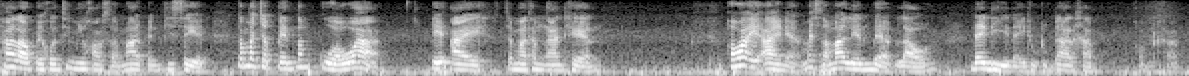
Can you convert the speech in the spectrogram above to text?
ถ้าเราเป็นคนที่มีความสามารถเป็นพิเศษ ก็ไม่จำเป็นต้องกลัวว่า AI จะมาทำงานแทน เพราะว่า AI เนี่ยไม่สามารถเรียนแบบเราได้ดีในทุกๆด้านครับ ขอบคุณครับ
